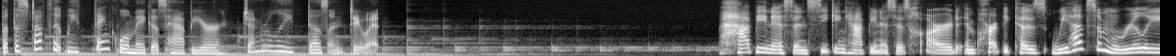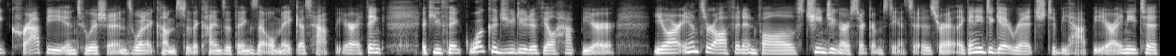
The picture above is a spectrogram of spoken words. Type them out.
but the stuff that we think will make us happier generally doesn't do it. Happiness and seeking happiness is hard, in part because we have some really crappy intuitions when it comes to the kinds of things that will make us happier. I think if you think, what could you do to feel happier? You know, our answer often involves changing our circumstances, right? Like, I need to get rich to be happy, or I need to,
